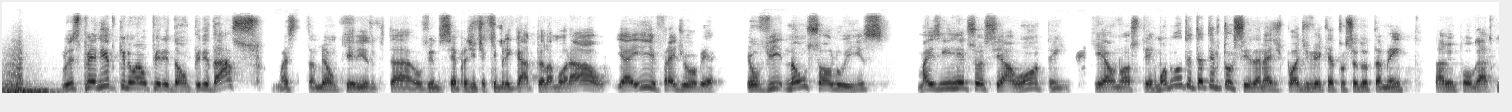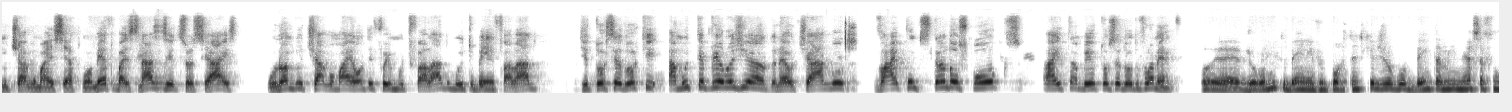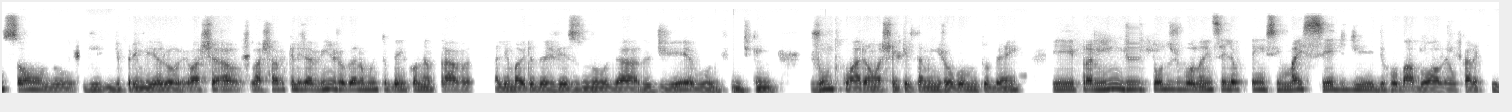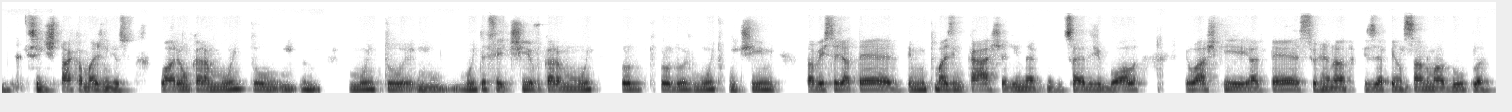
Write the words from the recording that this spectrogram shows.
Luiz Penido, que não é o peridão, um peridaço, mas também é um querido que está ouvindo sempre a gente aqui. Obrigado pela moral. E aí, Fred Uber, eu vi não só o Luiz, mas em rede social ontem, que é o nosso termômetro, ontem até teve torcida, né? A gente pode ver que a torcedor também estava empolgado com o Thiago Maia em certo momento, mas nas redes sociais, o nome do Thiago Maia ontem foi muito falado, muito bem falado, de torcedor que há muito tempo vem elogiando, né? O Thiago vai conquistando aos poucos, aí também o torcedor do Flamengo. É, jogou muito bem, né? Foi importante que ele jogou bem também nessa função do, de, de primeiro. Eu achava, eu achava que ele já vinha jogando muito bem quando entrava ali a maioria das vezes no lugar do Diego, enfim, de quem junto com o Arão, achei que ele também jogou muito bem. E para mim, de todos os volantes, ele é o que tem assim, mais sede de, de roubar a bola, é o cara que, se destaca mais nisso. O Arão é um cara muito, muito, muito efetivo, cara muito que produz muito com o time. Talvez seja até tem muito mais encaixe ali, né, com saída de bola. Eu acho que até se o Renato quiser pensar numa dupla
